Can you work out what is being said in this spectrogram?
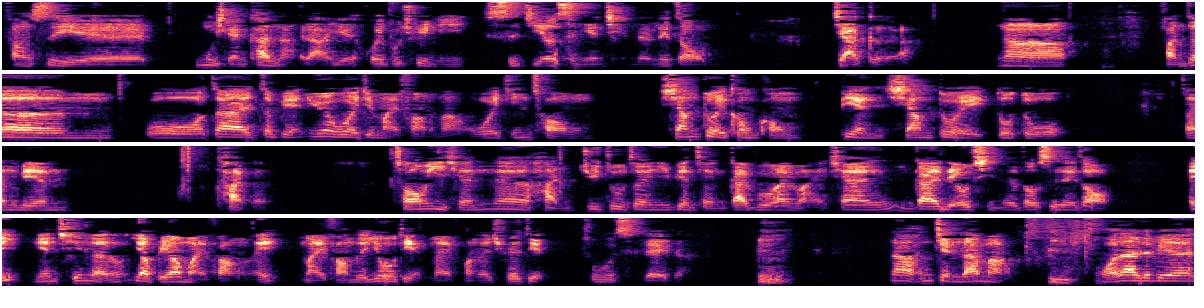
房市也目前看来啦，也回不去你十几二十年前的那种价格了。那反正我在这边，因为我已经买房了嘛，我已经从相对空空变相对多多，在那边看了。从以前那喊居住正义变成该不该买，现在应该流行的都是那种，哎，年轻人要不要买房？哎，买房的优点，买房的缺点，诸如此类的。那很简单嘛，我在这边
